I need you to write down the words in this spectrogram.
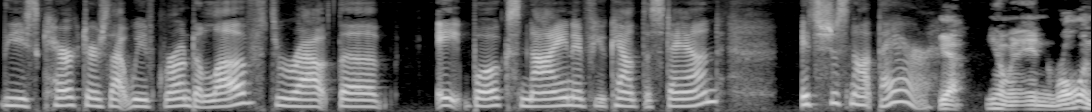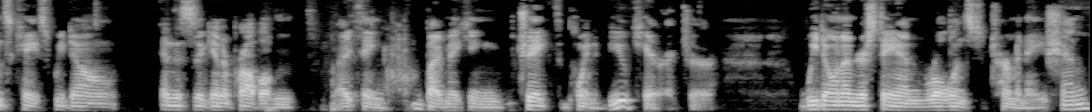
these characters that we've grown to love throughout the eight books, nine if you count the stand, it's just not there. Yeah. You know, in, Roland's case, we don't, and this is again a problem, I think, by making Jake the point of view character we don't understand Roland's determination.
